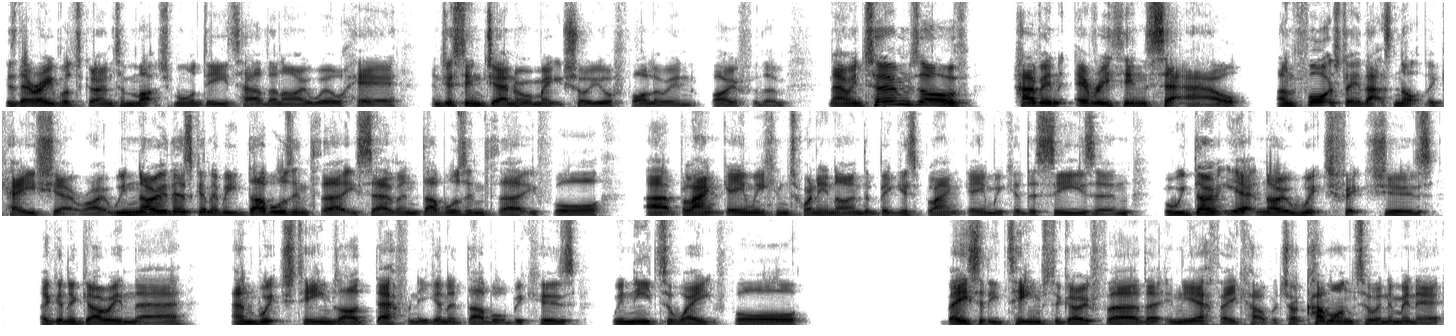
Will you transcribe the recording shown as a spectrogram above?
because they're able to go into much more detail than I will here. And just in general, make sure you're following both of them. Now, in terms of having everything set out, unfortunately, that's not the case yet, right? We know there's going to be doubles in 37, doubles in 34. Uh, blank game week in 29, the biggest blank game week of the season, but we don't yet know which fixtures are going to go in there and which teams are definitely going to double because we need to wait for basically teams to go further in the FA Cup, which I'll come on to in a minute.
